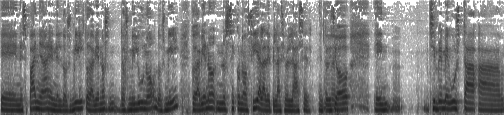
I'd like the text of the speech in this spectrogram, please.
eh, en España, en el 2000, todavía no, 2001, 2000, todavía no, no se conocía la depilación láser. Entonces yo, siempre me gusta ah,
